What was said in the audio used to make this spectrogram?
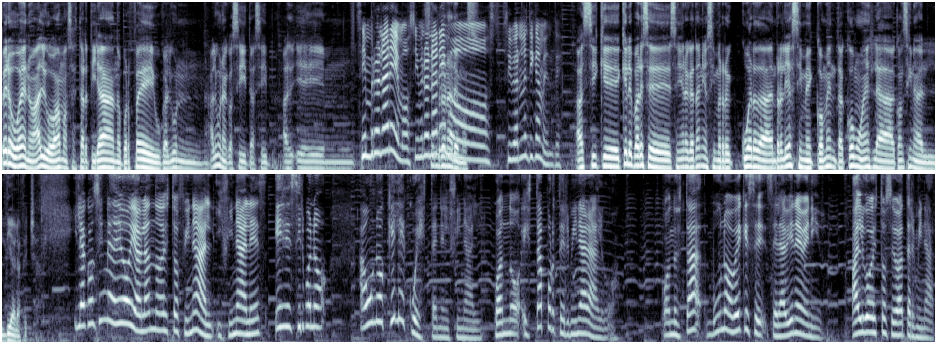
Pero bueno, algo vamos a estar tirando por Facebook, algún, alguna cosita así. Ah, eh, Simbronaremos, simbronaremos cibernéticamente. así que, ¿qué le parece, señora Cataño, si me recuerda, en realidad si me comenta cómo es la consigna del día de la fecha? Y la consigna de hoy, hablando de esto final y finales, es decir, bueno, a uno, ¿qué le cuesta en el final? Cuando está por terminar algo. Cuando está, uno ve que se, se la viene a venir. Algo de esto se va a terminar.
